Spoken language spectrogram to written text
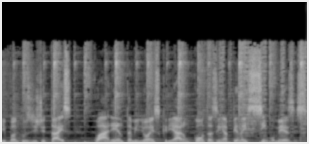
e bancos digitais, 40 milhões criaram contas em apenas cinco meses.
